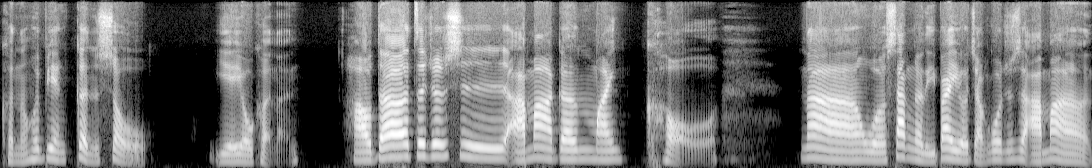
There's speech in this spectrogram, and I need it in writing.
可能会变更瘦，也有可能。好的，这就是阿妈跟 Michael。那我上个礼拜有讲过，就是阿妈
